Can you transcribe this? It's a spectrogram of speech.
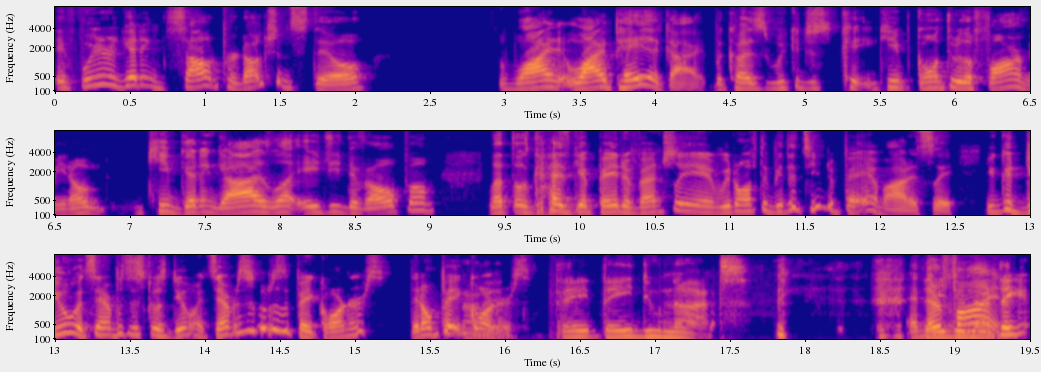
if we are getting solid production still, why why pay a guy? Because we could just keep going through the farm, you know, keep getting guys, let AG develop them, let those guys get paid eventually, and we don't have to be the team to pay them. Honestly, you could do what San Francisco's doing. San Francisco doesn't pay corners; they don't pay no, corners. They they do not, and they're they fine. I think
